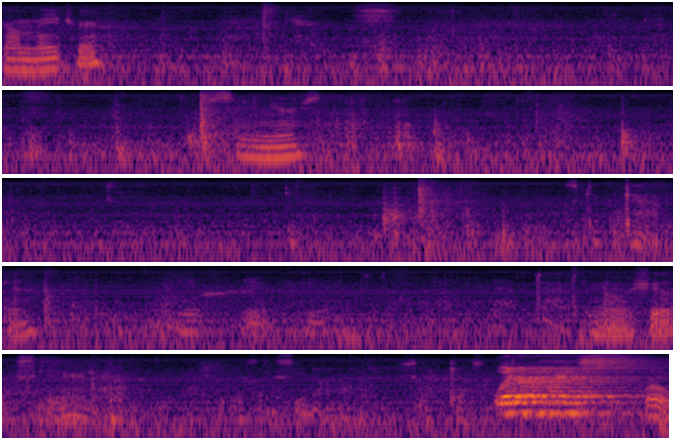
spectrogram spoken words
drum major. Seniors. Let's get the captain. I know she looks scared. Winter Heights, Whoa.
